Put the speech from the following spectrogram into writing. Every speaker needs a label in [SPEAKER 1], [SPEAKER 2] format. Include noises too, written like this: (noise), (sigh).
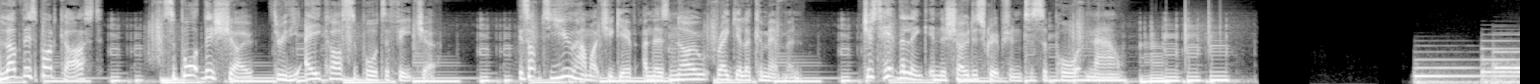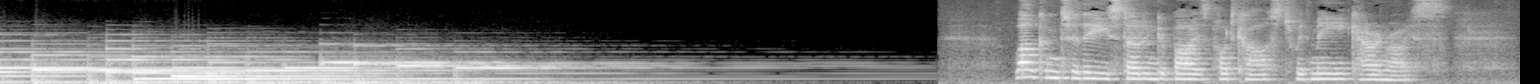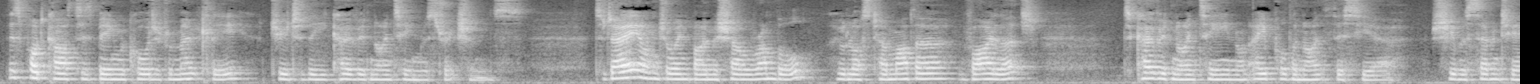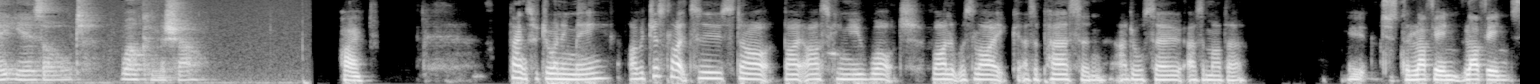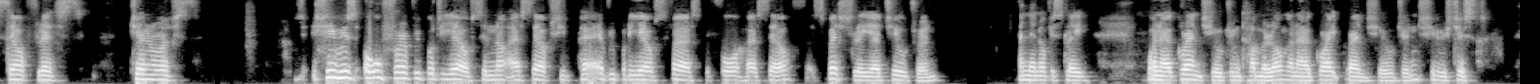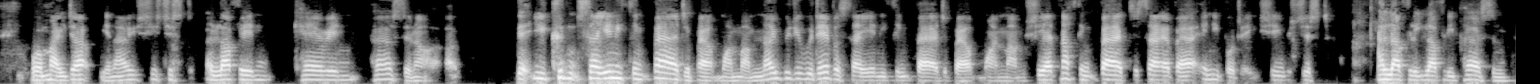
[SPEAKER 1] Love this podcast? Support this show through the Acast supporter feature. It's up to you how much you give, and there's no regular commitment. Just hit the link in the show description to support now.
[SPEAKER 2] Welcome to the Stolen Goodbyes podcast with me, Karen Rice. This podcast is being recorded remotely due to the COVID 19 restrictions. Today I'm joined by Michelle Rumble, who lost her mother, Violet, to COVID 19 on April the 9th this year. She was 78 years old. Welcome, Michelle.
[SPEAKER 3] Hi.
[SPEAKER 2] Thanks for joining me. I would just like to start by asking you what Violet was like as a person and also as a mother.
[SPEAKER 3] Just a loving, loving, selfless, generous. She was all for everybody else and not herself. She'd put everybody else first before herself, especially her children. And then obviously, when her grandchildren come along and her great grandchildren, she was just well made up. You know, she's just a loving, caring person. I, that you couldn't say anything bad about my mum. Nobody would ever say anything bad about my mum. She had nothing bad to say about anybody. She was just a lovely, lovely person.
